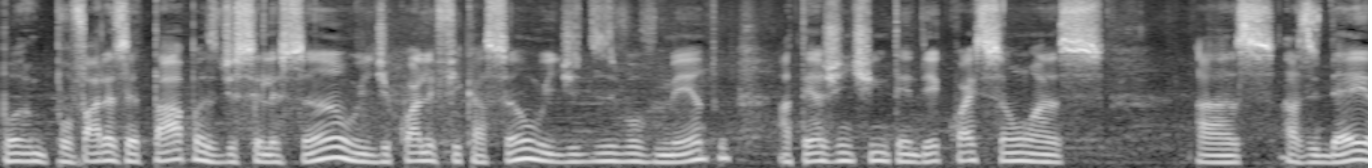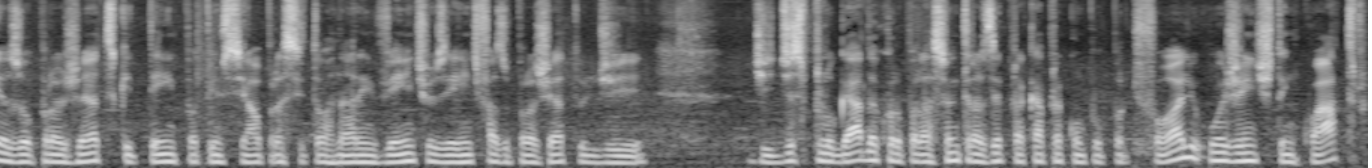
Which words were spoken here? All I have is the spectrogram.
por, por, várias etapas de seleção e de qualificação e de desenvolvimento até a gente entender quais são as, as, as ideias ou projetos que têm potencial para se tornarem ventures e a gente faz o projeto de, de desplugar da corporação e trazer para cá para compor o portfólio. Hoje a gente tem quatro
